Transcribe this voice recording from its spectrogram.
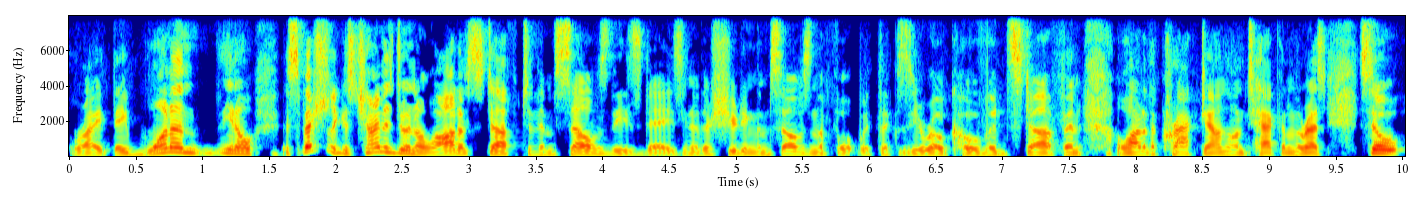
right? They want to, you know, especially because China's doing a lot of stuff to themselves these days. You know, they're shooting themselves in the foot with the zero COVID stuff and a lot of the crackdown on tech and the rest. So,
